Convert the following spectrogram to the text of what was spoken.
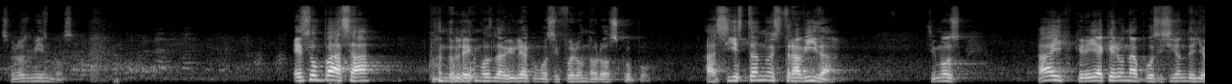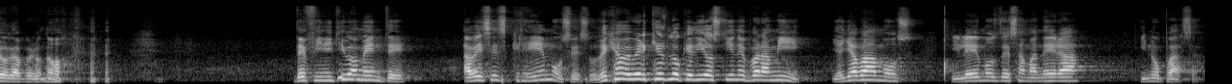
son los mismos. Eso pasa cuando leemos la Biblia como si fuera un horóscopo. Así está nuestra vida. Decimos, ay, creía que era una posición de yoga, pero no. Definitivamente, a veces creemos eso. Déjame ver qué es lo que Dios tiene para mí. Y allá vamos y leemos de esa manera y no pasa.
